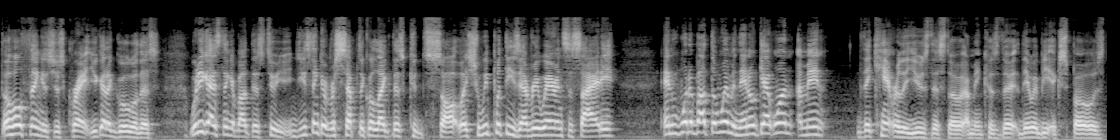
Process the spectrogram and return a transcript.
The whole thing is just great. You got to Google this. What do you guys think about this too? Do you think a receptacle like this could solve? Like, should we put these everywhere in society? And what about the women? They don't get one. I mean, they can't really use this though. I mean, because they they would be exposed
